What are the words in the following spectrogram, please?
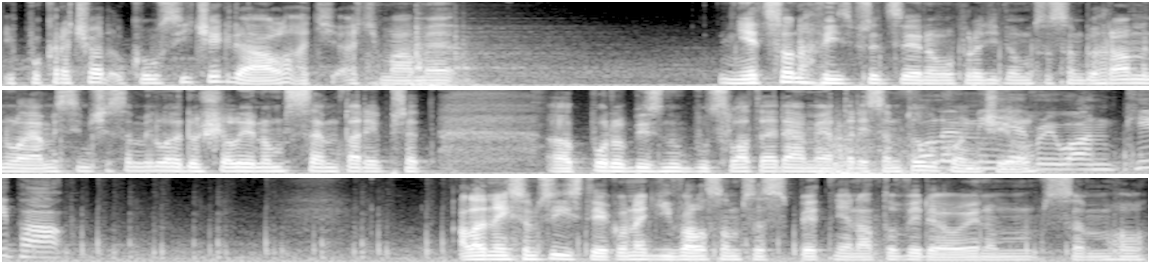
i pokračovat o kousíček dál, ať, ať máme něco navíc přeci jenom oproti tomu, co jsem dohrál minule. Já myslím, že jsem minule došel jenom sem tady před uh, podobiznu Buclaté dámy a tady jsem to ukončil. Ale nejsem si jistý, jako nedíval jsem se zpětně na to video, jenom jsem ho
